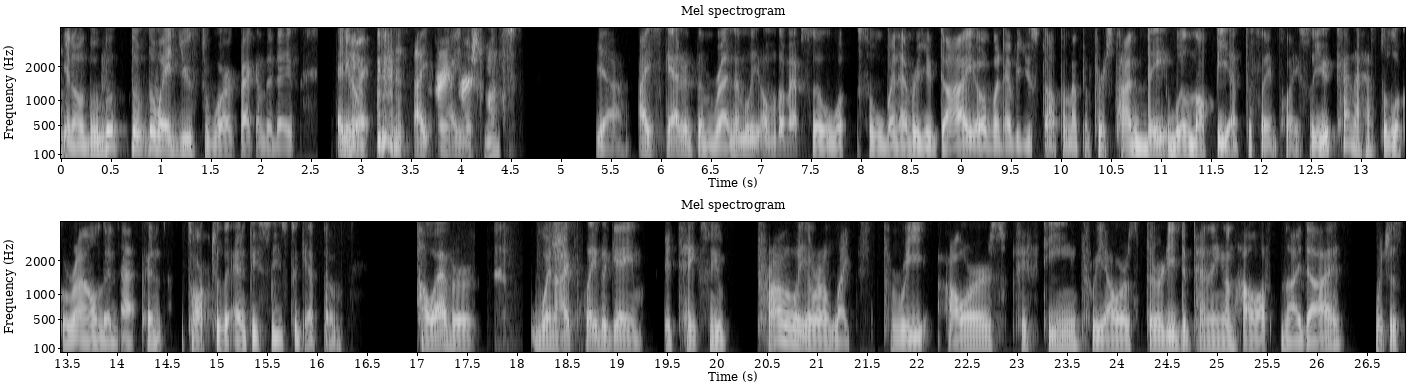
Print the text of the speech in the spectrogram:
You know, the, the, the way it used to work back in the days. Anyway, I, Very I first ones. yeah, I scattered them randomly over the map. So so whenever you die or whenever you start the map the first time, they will not be at the same place. So you kind of have to look around and and talk to the NPCs to get them. However, when I play the game, it takes me probably around like three hours 15 three hours 30 depending on how often i die which is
